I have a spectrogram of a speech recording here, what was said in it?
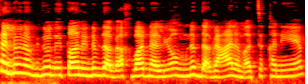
خلونا بدون إطالة نبدأ بأخبارنا اليوم. نبدأ بعالم التقنية.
